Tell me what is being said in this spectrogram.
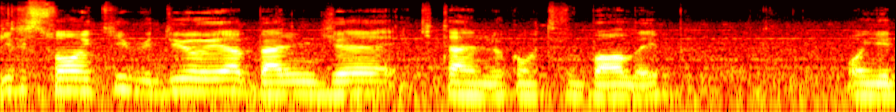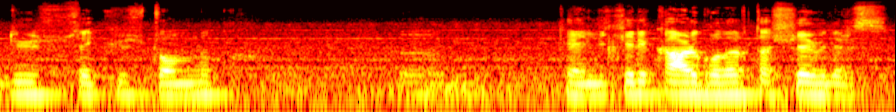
Bir sonraki videoya bence iki tane lokomotifi bağlayıp o 700-800 tonluk e, tehlikeli kargoları taşıyabiliriz.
